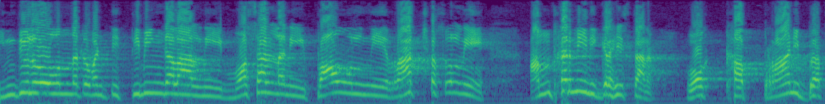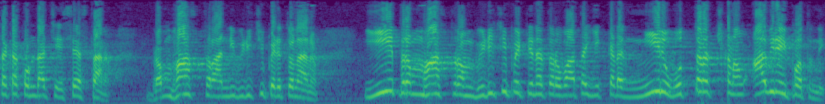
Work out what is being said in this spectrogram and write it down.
ఇందులో ఉన్నటువంటి తిమింగలాల్ని మొసళ్ళని పావుల్ని రాక్షసుల్ని అందరినీ నిగ్రహిస్తాను. ఒక్క ప్రాణి బ్రతకకుండా చేసేస్తాను. బ్రహ్మాస్త్రాన్ని విడిచిపెడుతున్నాను. ఈ బ్రహ్మాస్త్రం విడిచిపెట్టిన తరువాత ఇక్కడ నీరు ఉత్తర క్షణం ఆవిరైపోతుంది.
